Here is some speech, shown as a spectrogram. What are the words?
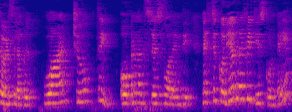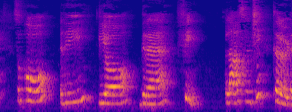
third syllable one two three open నాకు స్ట్రెస్ ఫాల్ అయింది. నెక్స్ట్ కొరియోగ్రఫీ తీసుకుంటే సో కో రీ యో గ్రాఫీ లాస్ట్ నుంచి third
